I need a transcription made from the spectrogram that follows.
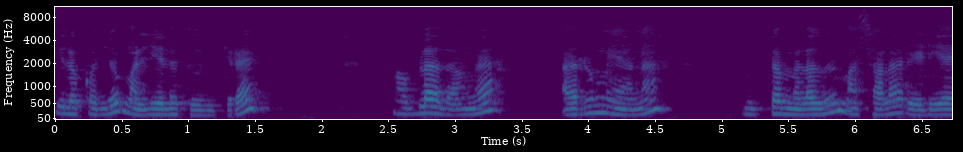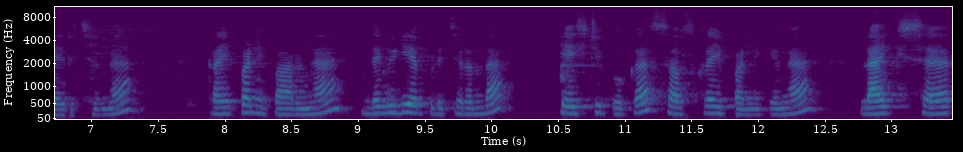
இதில் கொஞ்சம் மல்லியில் தூவிக்கிறேன். அவ்வளோதாங்க அருமையான முட்டை மிளகு மசாலா ரெடி ஆயிடுச்சுங்க ட்ரை பண்ணி பாருங்கள் இந்த வீடியோ பிடிச்சிருந்தா டேஸ்டி குக்கர் சப்ஸ்கிரைப் பண்ணிக்கோங்க. லைக் ஷேர்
